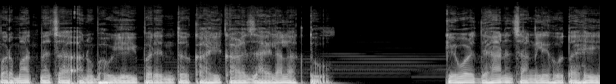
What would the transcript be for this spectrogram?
परमात्म्याचा अनुभव येईपर्यंत काही काळ जायला लागतो. केवळ ध्यान चांगले होत आहे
